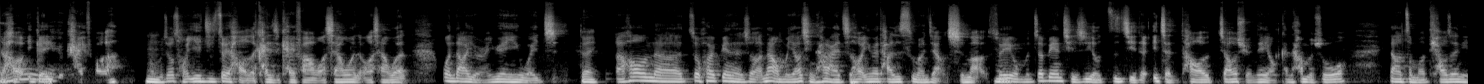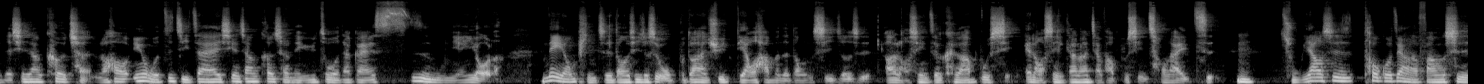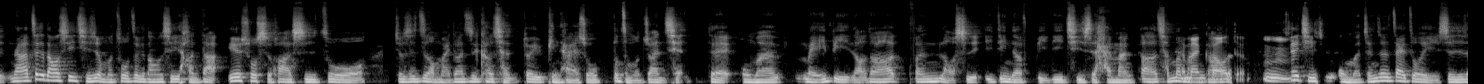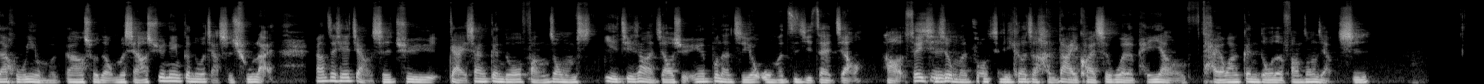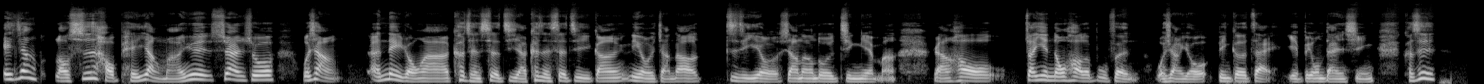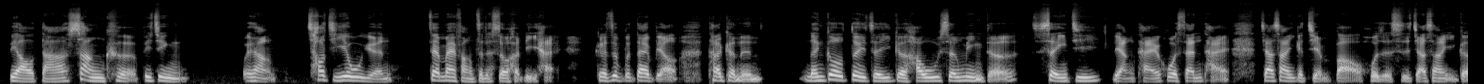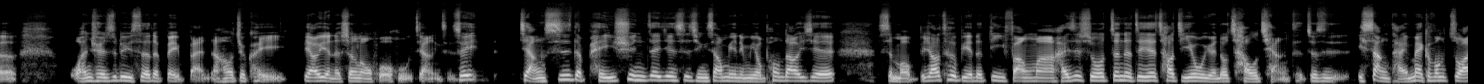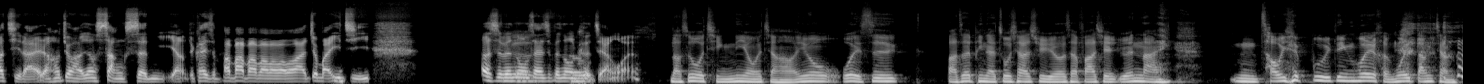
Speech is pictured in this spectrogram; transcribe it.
然后一个一个开发。哦我们就从业绩最好的开始开发，往下问，往下问，问到有人愿意为止。对，然后呢，就会变成说，那我们邀请他来之后，因为他是素人讲师嘛，所以我们这边其实有自己的一整套教学内容，跟他们说要怎么调整你的线上课程。然后，因为我自己在线上课程领域做大概四五年有了，内容品质的东西就是我不断的去雕他们的东西，就是啊，老师你这个课刚不行，哎，老师你刚刚讲法不行，重来一次。嗯。主要是透过这样的方式，那这个东西其实我们做这个东西很大，因为说实话是做。就是这种买断制课程，对于平台来说不怎么赚钱。对，我们每一笔都都要分老师一定的比例，其实还蛮呃成本蛮高的。高的嗯，所以其实我们真正在做的也是在呼应我们刚刚说的，我们想要训练更多讲师出来，让这些讲师去改善更多房中业界上的教学，因为不能只有我们自己在教。好，所以其实我们做实体课程很大一块是为了培养台湾更多的房中讲师。哎，这样老师好培养吗？因为虽然说，我想。呃，内容啊，课程设计啊，课程设计，刚刚你有讲到自己也有相当多的经验嘛。然后专业 know how 的部分，我想有彬哥在，也不用担心。可是表达上课，毕竟我想超级业务员在卖房子的时候很厉害，可是不代表他可能能够对着一个毫无生命的摄影机两台或三台，加上一个简报，或者是加上一个完全是绿色的背板，然后就可以表演的生龙活虎这样子。所以讲师的培训这件事情上面，你们有碰到一些什么比较特别的地方吗？还是说真的这些超级业务员都超强的，就是一上台麦克风抓起来，然后就好像上身一样，就开始叭叭叭叭叭叭叭就把一集二十分钟、三十分钟的课讲完。老师，我请 Neo 讲啊，因为我也是把这个平台做下去以后，才发现原来，嗯，超业不一定会很会当讲师。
